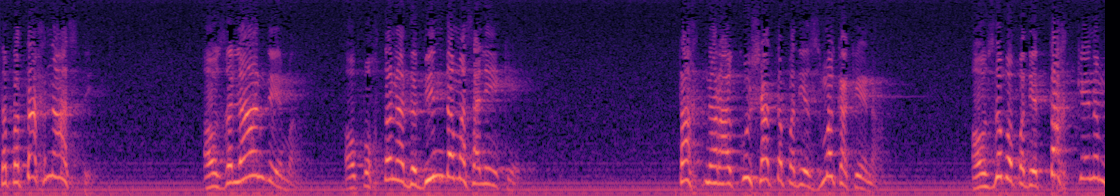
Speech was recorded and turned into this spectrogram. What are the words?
ته په تخت ناست یې او زه لاندې یم او پوښتنه د دین د مسلې کې تخت نه راکوشه ته په دې ځمکه کېنه او زه به په دې تخت کېنم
